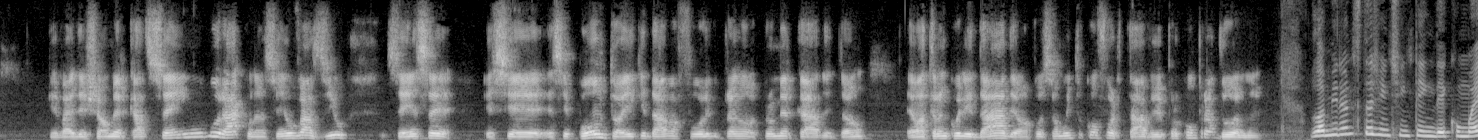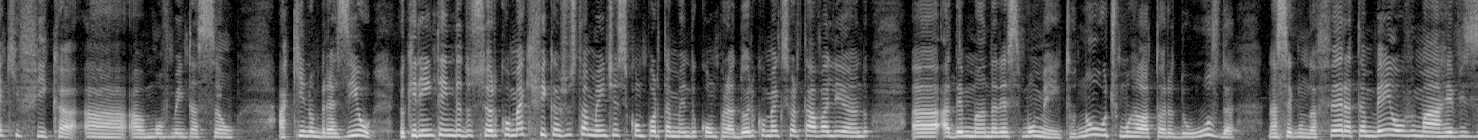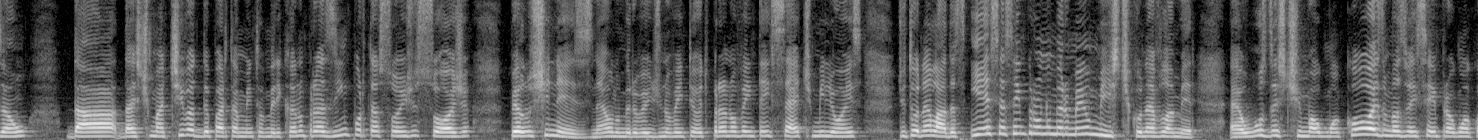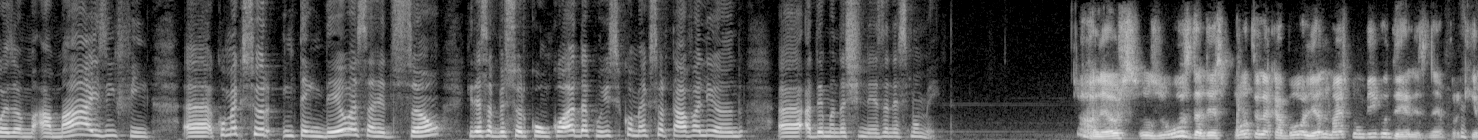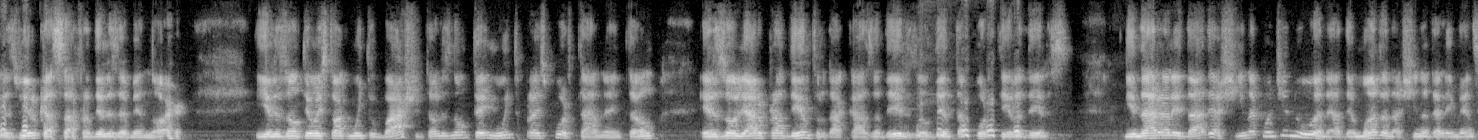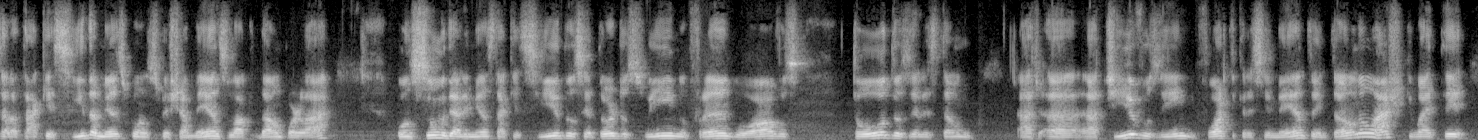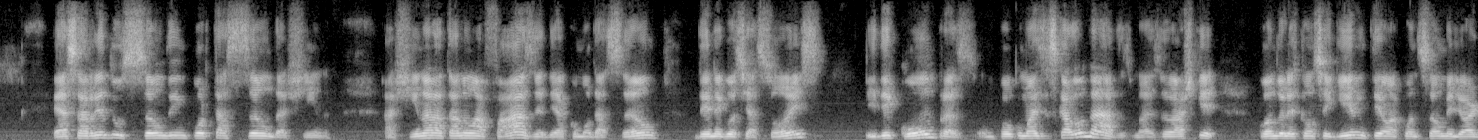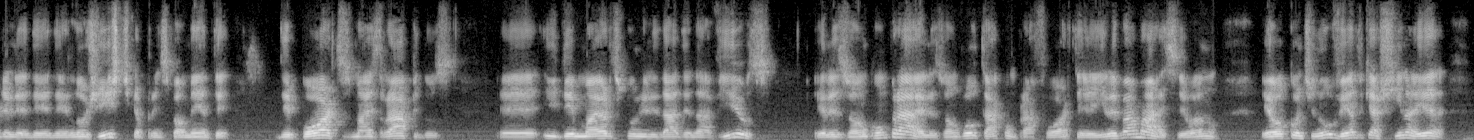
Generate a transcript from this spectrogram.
que vai deixar o mercado sem o buraco, né? sem o vazio, sem esse, esse, esse ponto aí que dava fôlego para o mercado. Então, é uma tranquilidade, é uma posição muito confortável para o comprador, né? Vlamir, antes da gente entender como é que fica a, a movimentação aqui no Brasil, eu queria entender do senhor como é que fica justamente esse comportamento do comprador e como é que o senhor está avaliando uh, a demanda nesse momento. No último relatório do USDA, na segunda-feira, também houve uma revisão da, da estimativa do departamento americano para as importações de soja pelos chineses, né? O número veio de 98 para 97 milhões de toneladas. E esse é sempre um número meio místico, né, Vlamer? É, o USDA estima alguma coisa, mas vem sempre alguma coisa a mais, enfim. É, como é que o senhor entendeu essa redução? Queria saber se o senhor concorda com isso e como é que o senhor está avaliando uh, a demanda chinesa nesse momento. Olha, os, USDA desse ponto ele acabou olhando mais para o umbigo deles, né? Porque eles viram que a safra deles é menor e eles vão ter um estoque muito baixo, então eles não têm muito para exportar, né? Então eles olharam para dentro da casa deles ou dentro da porteira deles. E na realidade a China continua, né? A demanda na China de alimentos ela está aquecida mesmo com os fechamentos, lockdown por lá. O consumo de alimentos está aquecido, o setor do suíno, frango, ovos, todos eles estão ativos e em forte crescimento, então não acho que vai ter essa redução de importação da China. A China está numa fase de acomodação, de negociações e de compras um pouco mais escalonadas, mas eu acho que quando eles conseguirem ter uma condição melhor de, de, de logística, principalmente de portos mais rápidos eh, e de maior disponibilidade de navios, eles vão comprar, eles vão voltar a comprar forte e levar mais. Eu, não, eu continuo vendo que a China,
